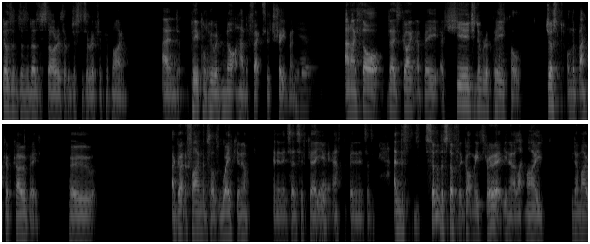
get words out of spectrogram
dozens and dozens of stories that were just as horrific as mine. and people who had not had effective treatment. Yeah. And I thought there's going to be a huge number of people just on the back of COVID who are going to find themselves waking up in an intensive care Yeah. unit after being in intensive. And the, some of the stuff that got me through it, you know, like my, you know, my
